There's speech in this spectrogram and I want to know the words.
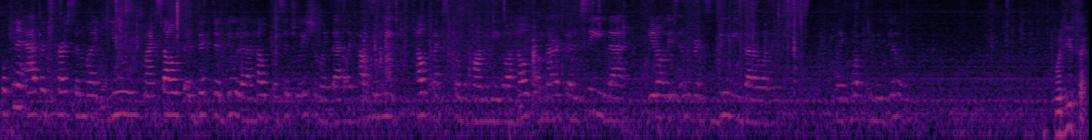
What can an average person like you, myself, and Victor do to help a situation like that? Like, how can we help Mexico's economy or help America to see that, you know, these immigrants do need better lives? Like, what can we do? What do you think?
